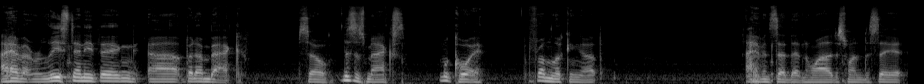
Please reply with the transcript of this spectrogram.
I haven't released anything, uh, but I'm back. So, this is Max McCoy from Looking Up. I haven't said that in a while. I just wanted to say it.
